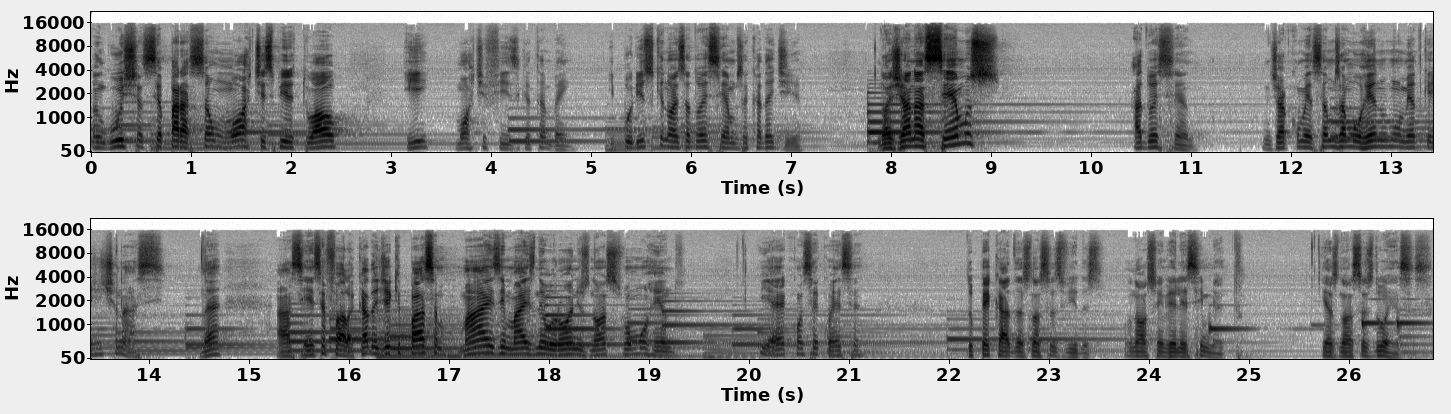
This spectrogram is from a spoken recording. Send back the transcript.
angústia, separação, morte espiritual e morte física também. E por isso que nós adoecemos a cada dia. Nós já nascemos adoecendo. Já começamos a morrer no momento que a gente nasce, né? A ciência fala, cada dia que passa, mais e mais neurônios nossos vão morrendo. E é consequência do pecado das nossas vidas, o nosso envelhecimento e as nossas doenças.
